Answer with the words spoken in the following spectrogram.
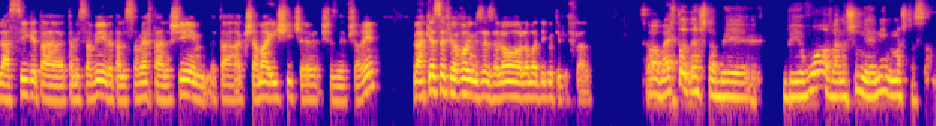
להשיג את, ה, את המסביב, את הלשמח את האנשים, את ההגשמה האישית ש, שזה אפשרי, והכסף יבוא עם זה, זה לא, לא מדאיג אותי בכלל. סבבה, איך אתה יודע שאתה באירוע ואנשים נהנים ממה שאתה שם?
